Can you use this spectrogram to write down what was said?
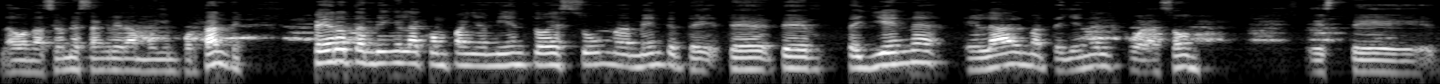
la donación de sangre era muy importante. Pero también el acompañamiento es sumamente, te, te, te llena el alma, te llena el corazón. Este,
